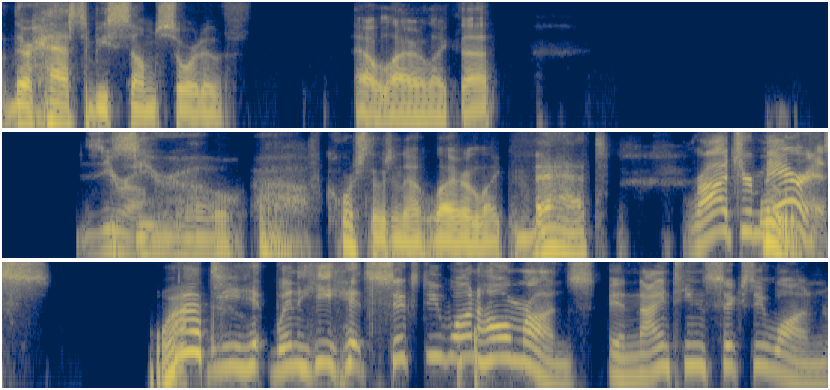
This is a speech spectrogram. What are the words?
There has to be some sort of outlier like that. Zero. Zero. Oh, of course, there's an outlier like that. Roger Maris. What? When he hit when he hit 61 home runs in 1961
